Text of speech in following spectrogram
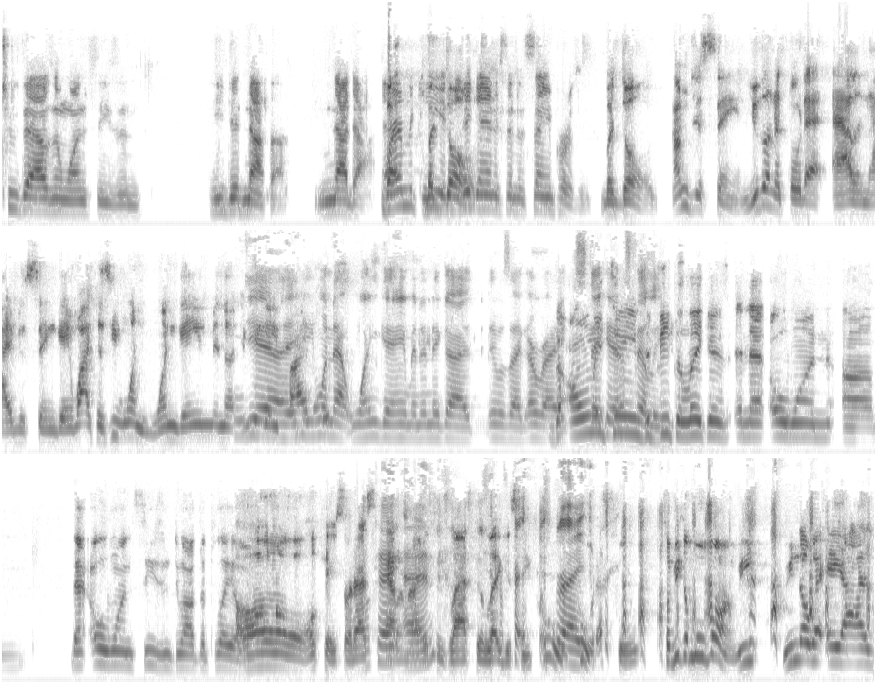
2001 season. He did nothing. Nada. But- Aaron McKie but and dog. Dick Anderson, the same person. But dog, I'm just saying, you're gonna throw that Allen Iverson game. Why? Because he won one game in the NBA Yeah, he won that one game, and then they got it was like, all right, the only stay team to beat the Lakers in that 01 um that 01 season throughout the playoffs. Oh, okay. So that's Okay, Allen and- Iverson's lasting legacy. Cool, right. cool. That's cool. So we can move on. We we know what AI's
